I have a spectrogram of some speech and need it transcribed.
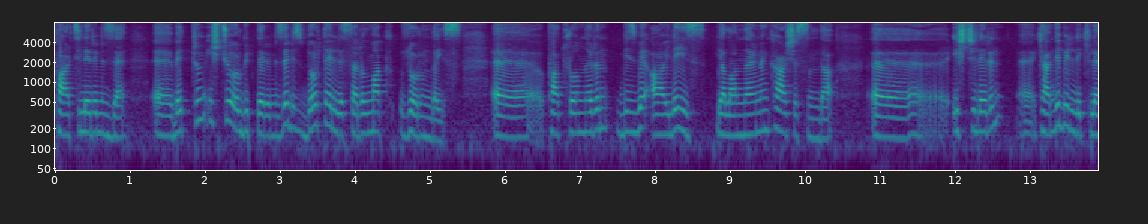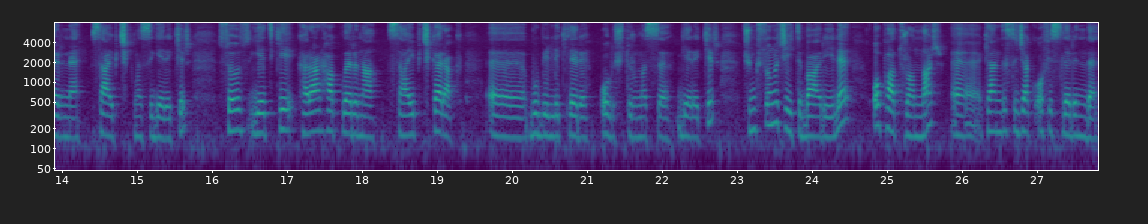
partilerimize e, ve tüm işçi örgütlerimize biz dört elle sarılmak zorundayız. E, patronların biz bir aileyiz yalanlarının karşısında e, işçilerin e, kendi birliklerine sahip çıkması gerekir. Söz, yetki, karar haklarına sahip çıkarak e, bu birlikleri oluşturması gerekir. Çünkü sonuç itibariyle o patronlar e, kendi sıcak ofislerinde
